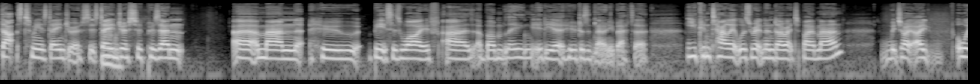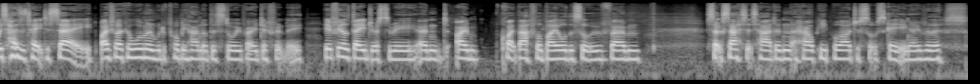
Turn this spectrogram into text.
that to me is dangerous. It's hmm. dangerous to present uh, a man who beats his wife as a bumbling idiot who doesn't know any better. You can tell it was written and directed by a man, which I, I always hesitate to say, but I feel like a woman would have probably handled this story very differently. It feels dangerous to me, and I'm quite baffled by all the sort of um, success it's had and how people are just sort of skating over this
